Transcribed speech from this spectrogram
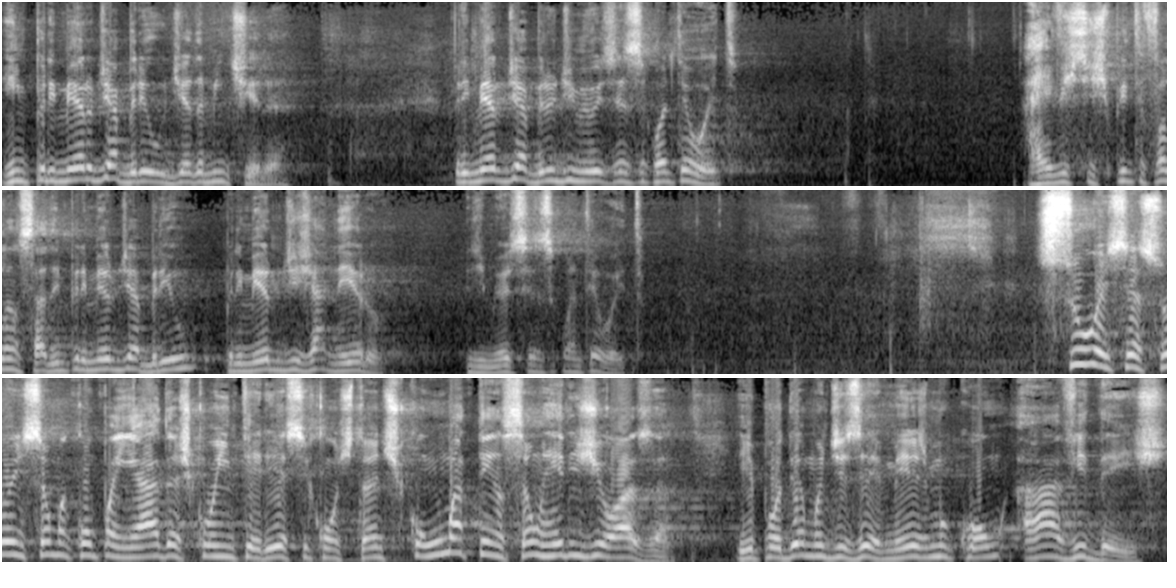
Em 1 de abril, o dia da mentira. 1 de abril de 1858. A revista Espírita foi lançada em 1 de abril, 1 de janeiro de 1858. Suas sessões são acompanhadas com interesse constante, com uma atenção religiosa e podemos dizer mesmo com avidez.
